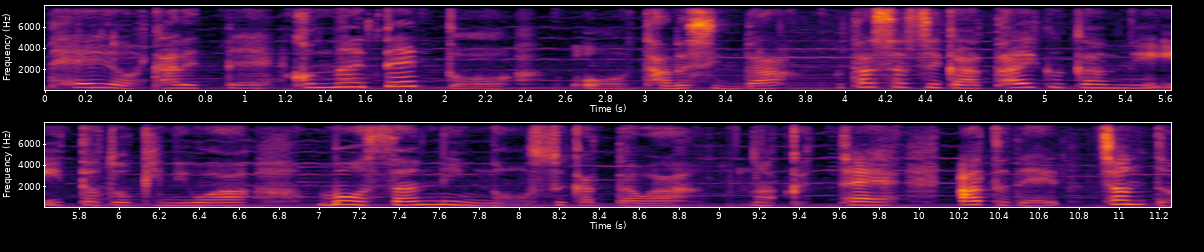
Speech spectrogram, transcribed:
手を借りてこんなデートを楽しんだ？私たちが体育館に行った時にはもう3人の姿はなくて後でちゃんと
